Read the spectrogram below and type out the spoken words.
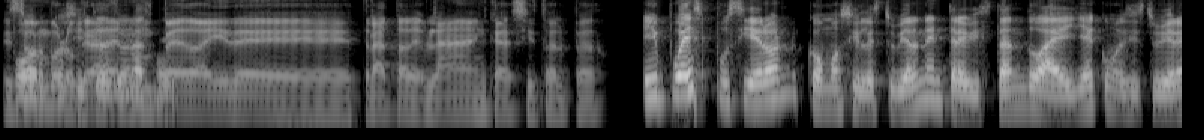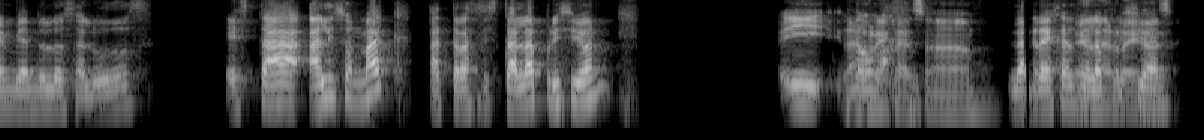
Está por involucrada de en una un pedo ahí de trata de blancas y todo el pedo. Y pues pusieron como si le estuvieran entrevistando a ella, como si estuviera enviando los saludos. Está Alison Mack, atrás está la prisión. Y Las no, rejas. ah, las rejas de la las prisión. rejas.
